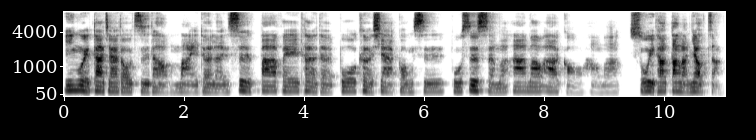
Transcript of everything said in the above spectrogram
因为大家都知道，买的人是巴菲特的波克夏公司，不是什么阿猫阿狗，好吗？所以它当然要涨。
